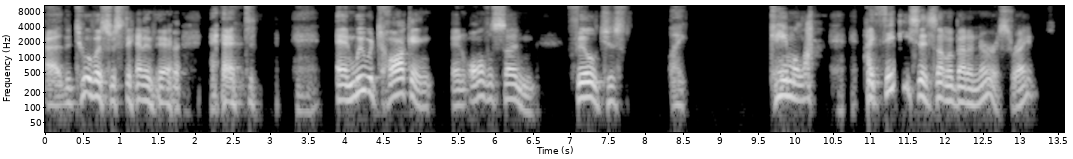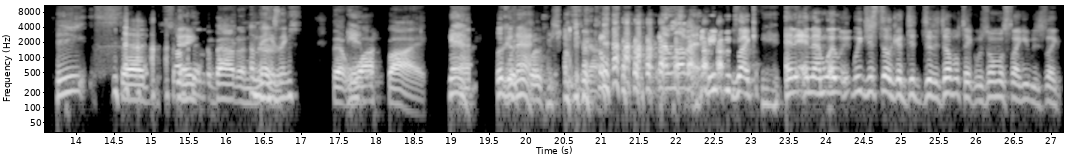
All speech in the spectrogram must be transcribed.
Uh, the two of us were standing there, and and we were talking, and all of a sudden, Phil just like came alive. I think he said something about a nurse, right? He said something about a Amazing. nurse that yeah. walked by. Yeah. And Look at that. Was, yeah. I love it. I mean, it was like, and and I'm, we just still get did, did a double take. It was almost like he was like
